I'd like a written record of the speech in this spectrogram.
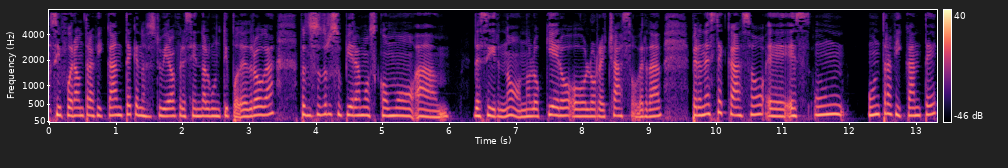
si fuera un traficante que nos estuviera ofreciendo algún tipo de droga, pues nosotros supiéramos cómo decir no, no lo quiero o lo rechazo, ¿verdad? Pero en este caso eh, es un, un traficante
